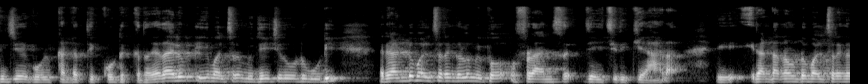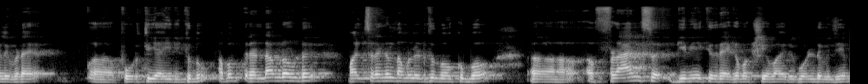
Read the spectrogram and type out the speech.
വിജയ ഗോൾ കണ്ടെത്തി കൊടുക്കുന്നത്. ഏതായാലും ഈ മത്സരം വിജയിച്ചതോടുകൂടി രണ്ട് മത്സരങ്ങളും ഇപ്പോൾ ഫ്രാൻസ് ജയിച്ചിരിക്കുകയാണ്. ഈ രണ്ടാം റൗണ്ട് മത്സരങ്ങൾ ഇവിടെ പൂർത്തിയായിരിക്കുന്നു. അപ്പം രണ്ടാം റൗണ്ട് മത്സരങ്ങൾ നമ്മൾ എടുത്തു നോക്കുമ്പോൾ ഫ്രാൻസ് ഗിനിയക്കെതിരെ ഏകപക്ഷീയമായ ഒരു ഗോളിന്റെ വിജയം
